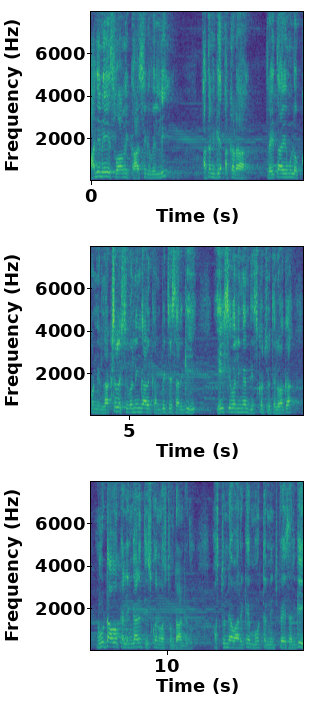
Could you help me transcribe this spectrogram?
ఆంజనేయ స్వామి కాశీకి వెళ్ళి అతనికి అక్కడ త్రైతాయుగంలో కొన్ని లక్షల శివలింగాలు కనిపించేసరికి ఏ శివలింగాన్ని తీసుకొచ్చో తెలియక నూట ఒక్క లింగాన్ని తీసుకొని వస్తుంటా అంటాడు. వస్తుండే వారికి ముహూర్తం మించిపోయేసరికి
